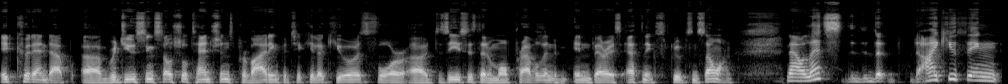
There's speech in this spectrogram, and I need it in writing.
it could end up uh, reducing social tensions, providing particular cures for uh, diseases that are more prevalent in various ethnic groups, and so on. Now, let's the, the IQ thing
